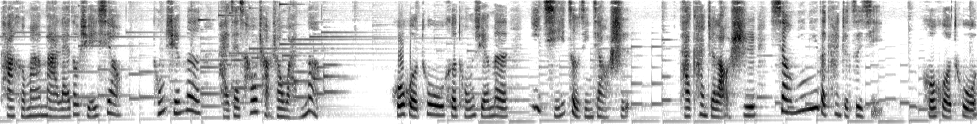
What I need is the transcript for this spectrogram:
他和妈妈来到学校，同学们还在操场上玩呢。火火兔和同学们一起走进教室，他看着老师，笑眯眯的看着自己。火火兔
